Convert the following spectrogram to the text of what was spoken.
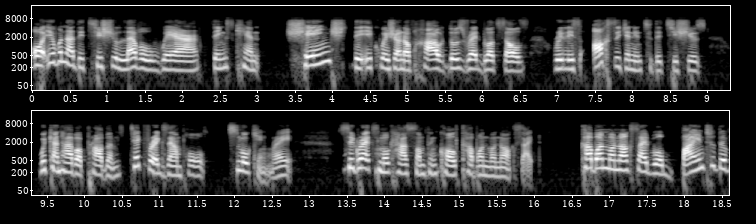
or even at the tissue level where things can change the equation of how those red blood cells release oxygen into the tissues, we can have a problem. Take, for example, smoking, right? Cigarette smoke has something called carbon monoxide. Carbon monoxide will bind to the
